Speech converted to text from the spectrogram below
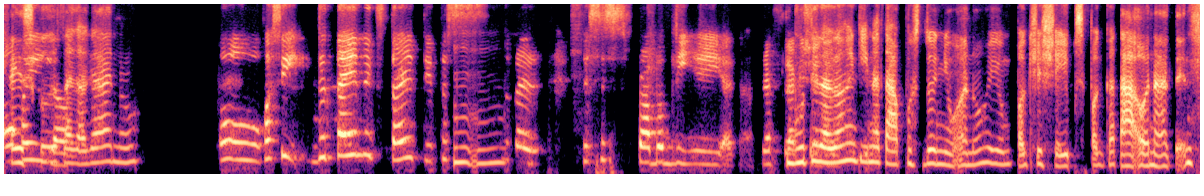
High Okay school lang. talaga, no? Oo, kasi doon tayo nag-start eh. Tapos, well, this is probably a ano, reflection. Buti na lang hindi natapos doon yung ano, yung pag-shape sa pagkatao natin.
